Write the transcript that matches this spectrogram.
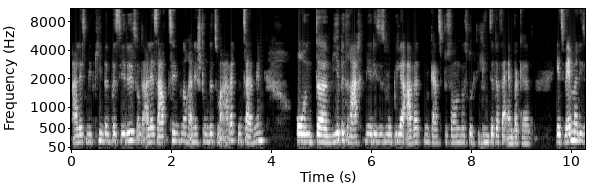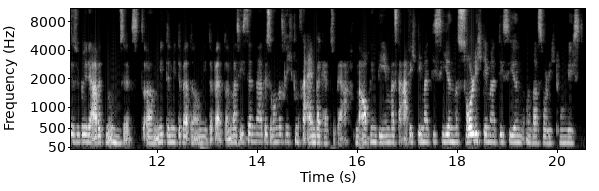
alles mit Kindern passiert ist und alle satt sind, noch eine Stunde zum Arbeiten Zeit nimmt. Und äh, wir betrachten ja dieses mobile Arbeiten ganz besonders durch die Linse der Vereinbarkeit. Jetzt, wenn man dieses hybride Arbeiten umsetzt äh, mit den Mitarbeiterinnen und Mitarbeitern, was ist denn da besonders Richtung Vereinbarkeit zu beachten? Auch in dem, was darf ich thematisieren, was soll ich thematisieren und was soll ich tunlichst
